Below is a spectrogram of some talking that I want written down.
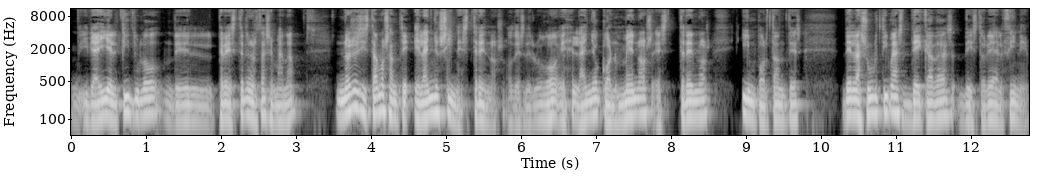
y de ahí el título del preestreno esta semana, no sé si estamos ante el año sin estrenos, o desde luego el año con menos estrenos importantes de las últimas décadas de historia del cine.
